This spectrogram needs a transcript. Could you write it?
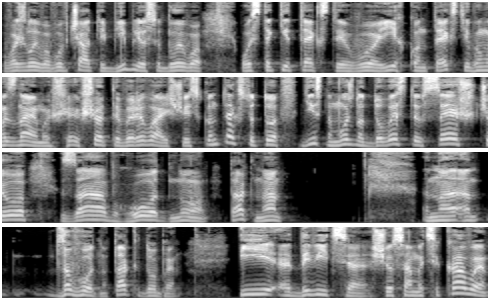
важливо вивчати Біблію, особливо ось такі тексти в їх контексті, бо ми знаємо, що якщо ти вириваєш щось з контексту, то дійсно можна довести все, що завгодно, так, на, на завгодно, так, добре. І е, дивіться, що саме цікаве,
